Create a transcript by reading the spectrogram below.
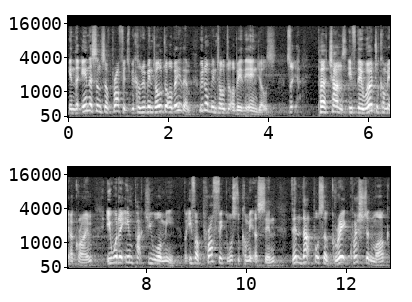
in the innocence of prophets because we've been told to obey them. We've not been told to obey the angels. So perchance, if they were to commit a crime, it wouldn't impact you or me. But if a prophet was to commit a sin, then that puts a great question mark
